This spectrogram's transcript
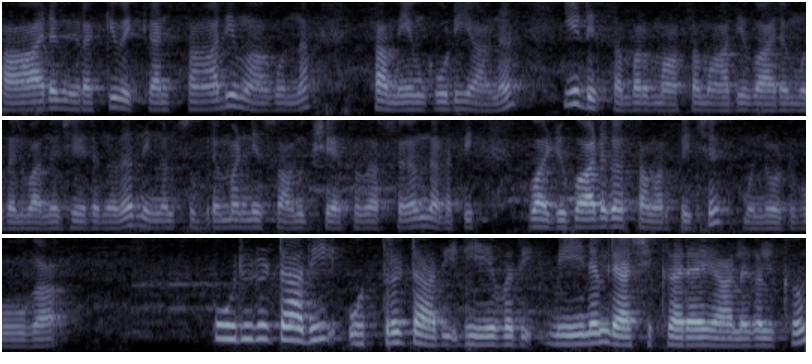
ഭാരം ഇറക്കി വെക്കാൻ സാധ്യമാകുന്ന സമയം കൂടിയാണ് ഈ ഡിസംബർ മാസം ആദ്യവാരം മുതൽ വന്നു ചേരുന്നത്. നിങ്ങൾ സുബ്രഹ്മണ്യ സ്വാമി ക്ഷേത്ര ദർശനം നടത്തി വഴിപാടുകൾ സമർപ്പിച്ച് മുന്നോട്ട് പോവുക. പൂരുരുട്ടാതി ഉത്രട്ടാതി രേവതി മീനം രാശിക്കാരായ ആളുകൾക്കും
